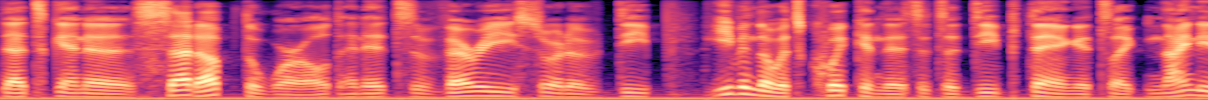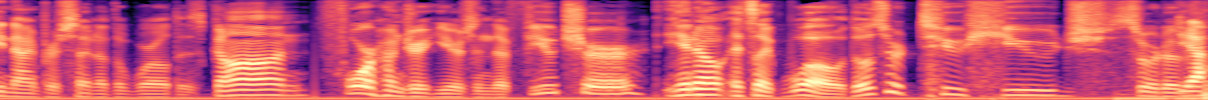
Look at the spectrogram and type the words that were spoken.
that's gonna set up the world, and it's a very sort of deep. Even though it's quick in this, it's a deep thing. It's like 99% of the world is gone, 400 years in the future. You know, it's like whoa, those are two huge sort of Yeah,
